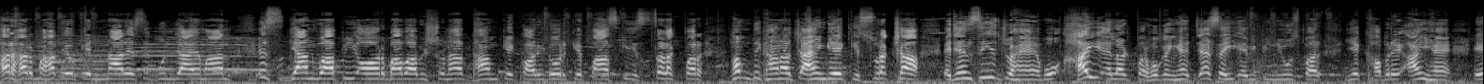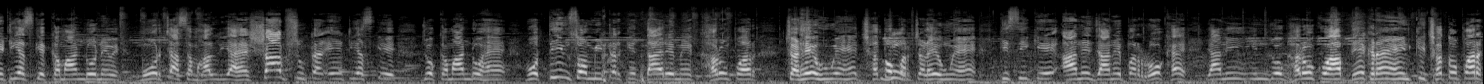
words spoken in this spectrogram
हर हर महादेव के नारे से गुंजायमान। इस ज्ञानवापी और बाबा विश्वनाथ धाम के कॉरिडोर के पास की इस सड़क पर हम दिखाना चाहेंगे कि सुरक्षा एजेंसीज जो हैं वो हाई अलर्ट पर हो गई हैं। जैसे ही एबीपी न्यूज़ पर ये खबरें आई हैं एटीएस के कमांडो ने मोर्चा संभाल लिया है। शार्प शूटर एटीएस के जो कमांडो हैं वो 300 मीटर के दायरे में घरों पर चढ़े हुए हैं छतों पर चढ़े हुए हैं। किसी के आने जाने पर रोक है। यानी इन जो घरों को आप देख रहे हैं इनकी छतों पर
